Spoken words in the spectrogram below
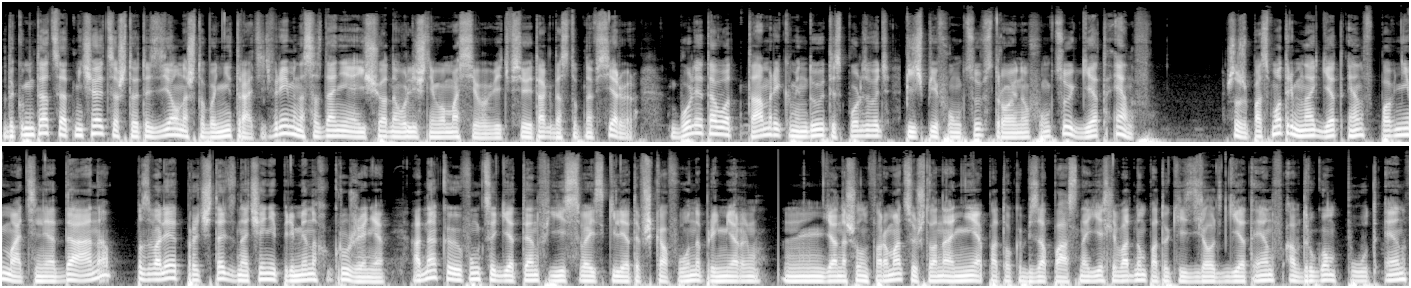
В документации отмечается, что это сделано, чтобы не тратить время на создание еще одного лишнего массива, ведь все и так доступно в сервер. Более того, там рекомендуют использовать PHP-функцию, встроенную функцию getEnv. Что же, посмотрим на getEnv повнимательнее. Да, она позволяет прочитать значения переменных окружения. Однако у функции getEnv есть свои скелеты в шкафу. Например, я нашел информацию, что она не потокобезопасна. Если в одном потоке сделать getEnv, а в другом putEnv,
